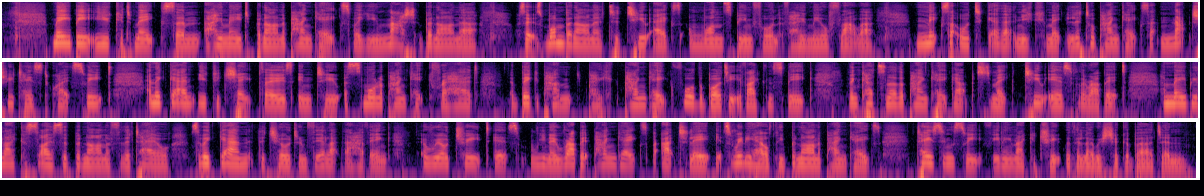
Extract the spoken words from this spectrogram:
Maybe you could make some homemade banana pancakes where you mash a banana. So it's one banana to two eggs and one spoonful of wholemeal flour. Mix that all together and you can make little pancakes that naturally taste quite sweet. And again, you could shape those into a smaller pancake for a head, a bigger pan- pancake for the body, if I can speak, then cut another pancake up to make two ears for the rabbit, and maybe like a slice of banana for the tail. So again, the children feel like they're having a real treat. It's, you know, rabbit pancakes, but actually it's really healthy banana pancakes, tasting sweet, feeling like a treat with a lower sugar burden.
